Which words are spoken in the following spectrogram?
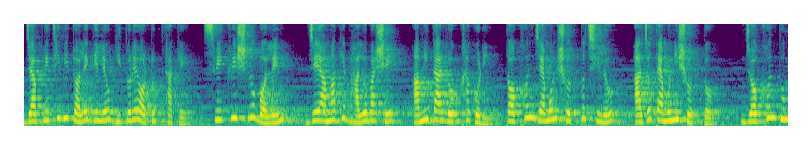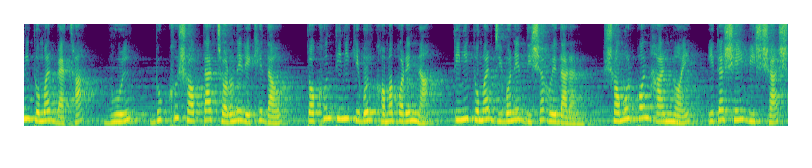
যা পৃথিবী তলে গেলেও ভিতরে অটুট থাকে। শ্রীকৃষ্ণ বলেন, যে আমাকে ভালোবাসে, আমি তার রক্ষা করি। তখন যেমন সত্য ছিল, আজও তেমনই সত্য। যখন তুমি তোমার ব্যথা, ভুল, দুঃখ সব তার চরণে রেখে দাও, তখন তিনি কেবল ক্ষমা করেন না, তিনি তোমার জীবনের দিশা হয়ে দাঁড়ান। সমর্পণ হার নয়, এটা সেই বিশ্বাস,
